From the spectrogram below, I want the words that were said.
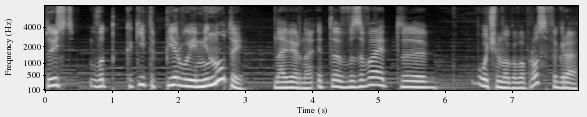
то есть, вот какие-то первые минуты, наверное, это вызывает э, очень много вопросов игра.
